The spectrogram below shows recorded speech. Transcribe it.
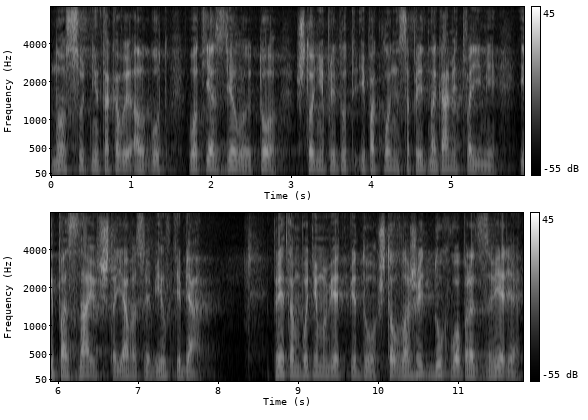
но суть не таковы, а лгут. Вот я сделаю то, что они придут и поклонятся пред ногами твоими, и познают, что я возлюбил тебя». При этом будем иметь в виду, что вложить дух в образ зверя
